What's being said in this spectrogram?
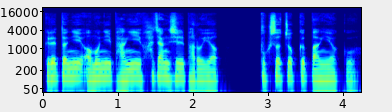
그랬더니 어머니 방이 화장실 바로 옆 북서쪽 끝방이었고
